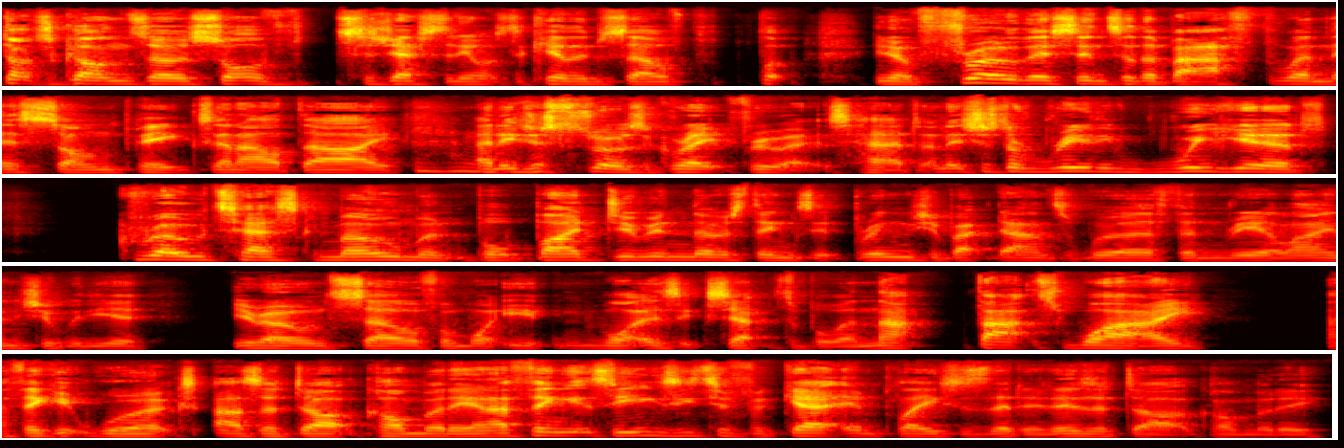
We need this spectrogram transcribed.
Dr. Gonzo sort of suggesting he wants to kill himself. Put, you know, throw this into the bath when this song peaks, and I'll die. Mm-hmm. And he just throws a grapefruit at his head, and it's just a really weird, grotesque moment. But by doing those things, it brings you back down to earth and realigns you with your your own self and what you what is acceptable. And that that's why I think it works as a dark comedy. And I think it's easy to forget in places that it is a dark comedy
